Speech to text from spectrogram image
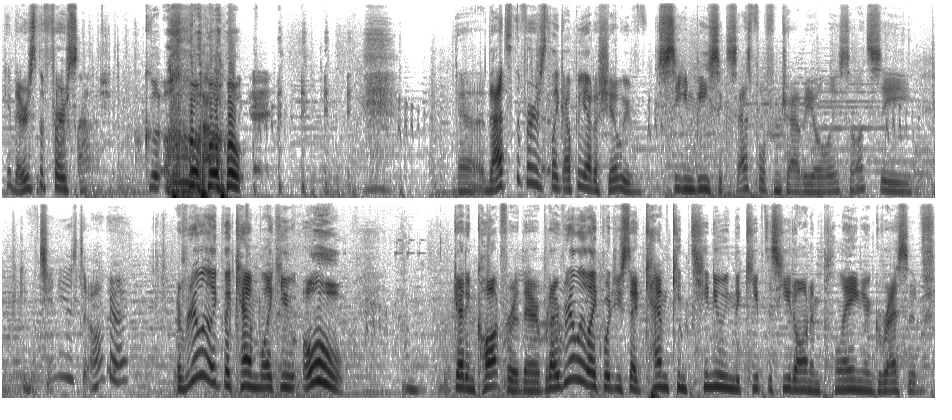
Okay, there's the first. Good. Ooh, oh. Yeah, that's the first like up out of shield we've seen be successful from Travioli. So let's see if he continues to. Okay, I really like the Chem like you. Oh, getting caught for it there. But I really like what you said. Chem continuing to keep this heat on and playing aggressive,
